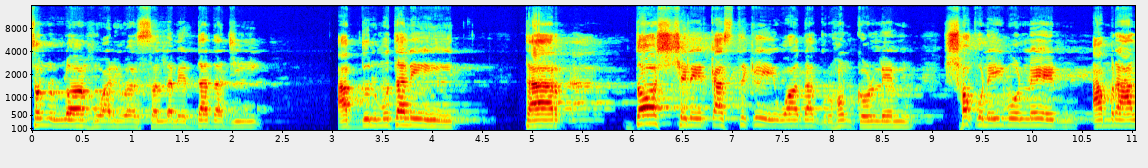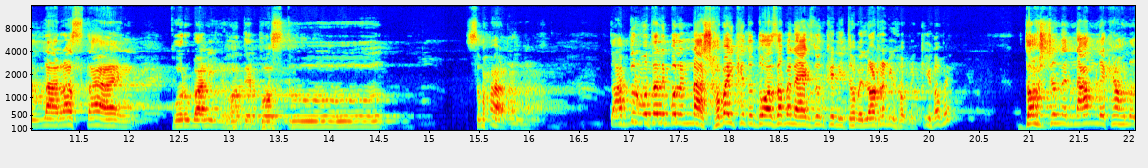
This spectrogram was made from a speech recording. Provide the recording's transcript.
সাল্লাল্লাহু আলাইহি দাদাজি আব্দুল মুতালিব তার দশ ছেলের কাছ থেকে ওয়াদা গ্রহণ করলেন। সকলেই বললেন, আমরা আল্লাহ রাস্তায় কোরবানি হতে প্রস্তুত। তো আব্দুল মোতালিব বলেন না, সবাইকে তো দেওয়া যাবে না, একজনকে নিতে হবে, লটারি হবে, কি হবে? দশ জনের নাম লেখা হলো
